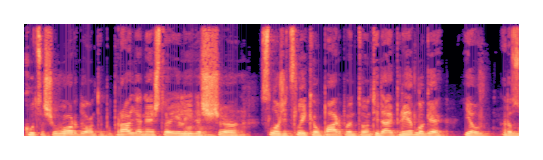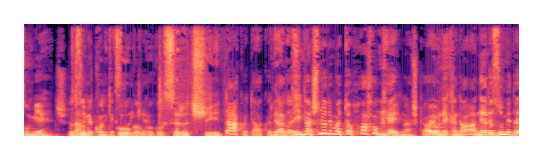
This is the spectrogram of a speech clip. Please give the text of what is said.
kucaš u Wordu, on te popravlja nešto ili mhm. ideš uh, složiti slike u PowerPointu, on ti daje prijedloge, jel razumije, razumije kontekst Google, slike. Google search i tako, tako, da, da. I daš ljudima je to, ah, ok, mm. znaš, kao, evo neka, a ne razumije da,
